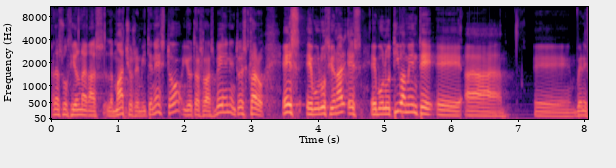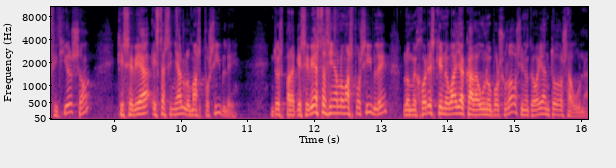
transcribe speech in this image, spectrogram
las luciérnagas, machos emiten esto y otras las ven. Entonces, claro, es, es evolutivamente eh, beneficioso que se vea esta señal lo más posible. Entonces, para que se vea esta señal lo más posible, lo mejor es que no vaya cada uno por su lado, sino que vayan todos a una.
